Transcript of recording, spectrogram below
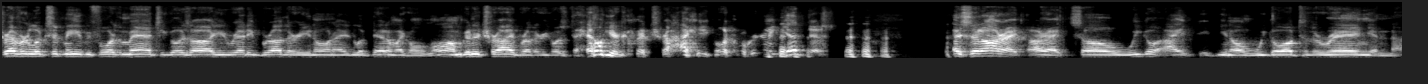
Trevor looks at me before the match. He goes, Oh, you ready, brother? You know, and I looked at him. I go, Oh, I'm going to try, brother. He goes, The hell you're going to try? He goes, We're going to get this. I said, all right, all right. So we go, I, you know, we go out to the ring and uh,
